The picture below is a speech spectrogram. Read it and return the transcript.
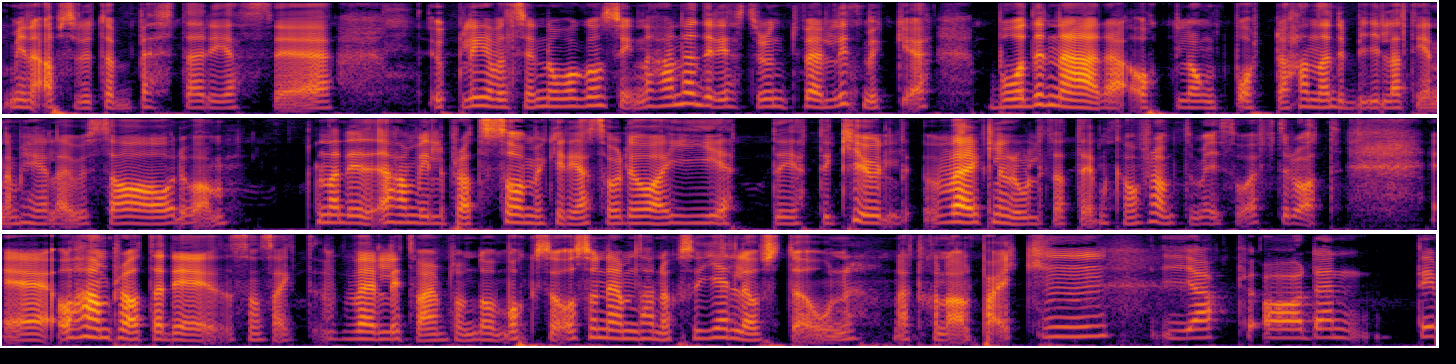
mina absoluta bästa reseupplevelser någonsin. Han hade rest runt väldigt mycket, både nära och långt bort och han hade bilat genom hela USA och det var det, han ville prata så mycket resor, det var jätte, jättekul. Verkligen roligt att den kom fram till mig så efteråt. Eh, och han pratade som sagt väldigt varmt om dem också och så nämnde han också Yellowstone nationalpark. Mm, japp, ja den, det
